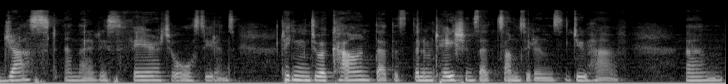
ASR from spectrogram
just and that it is fair to all students, taking into account that the, the limitations that some students do have. Um,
